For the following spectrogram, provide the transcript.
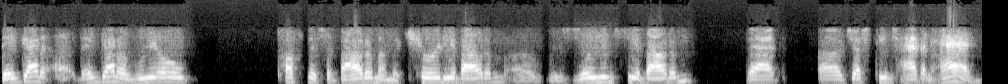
they've got a, they've got a real toughness about them, a maturity about them, a resiliency about them that uh, just teams haven't had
